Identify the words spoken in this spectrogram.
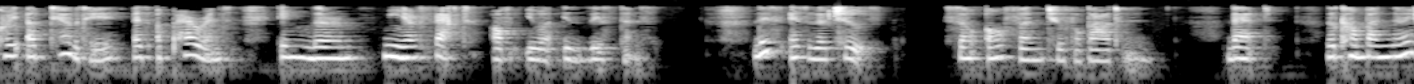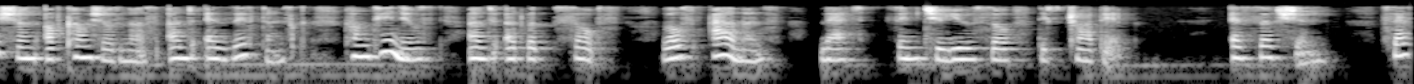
creativity is apparent in the mere fact of your existence. This is the truth, so often too forgotten, that the combination of consciousness and existence continues and absorbs those elements that seem to you so destructive. Assertion, Seth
